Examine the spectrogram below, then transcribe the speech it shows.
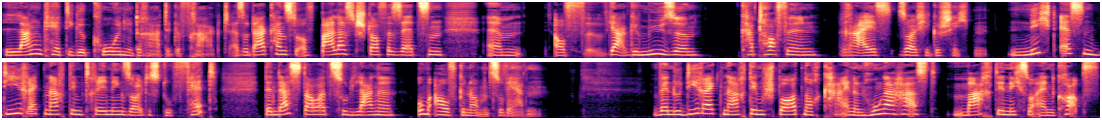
langkettige Kohlenhydrate gefragt. Also da kannst du auf Ballaststoffe setzen, ähm, auf ja, Gemüse, Kartoffeln, Reis, solche Geschichten. Nicht essen direkt nach dem Training solltest du Fett, denn das dauert zu lange, um aufgenommen zu werden. Wenn du direkt nach dem Sport noch keinen Hunger hast, mach dir nicht so einen Kopf.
